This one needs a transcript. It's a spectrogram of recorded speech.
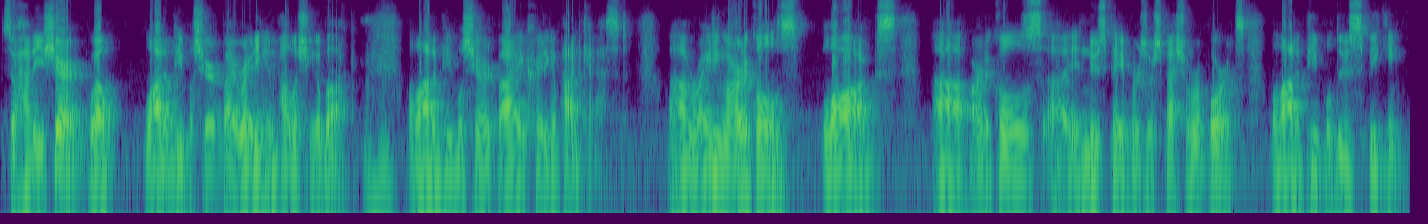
So, how do you share it? Well, a lot of people share it by writing and publishing a book. A lot of people share it by creating a podcast, uh, writing articles, blogs, uh, articles uh, in newspapers or special reports. A lot of people do speaking.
